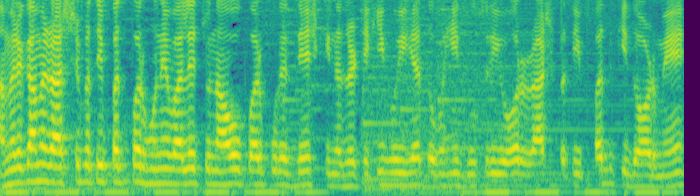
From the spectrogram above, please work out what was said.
अमेरिका में राष्ट्रपति पद पर होने वाले चुनावों पर पूरे देश की नज़र टिकी हुई है तो वहीं दूसरी ओर राष्ट्रपति पद की दौड़ में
